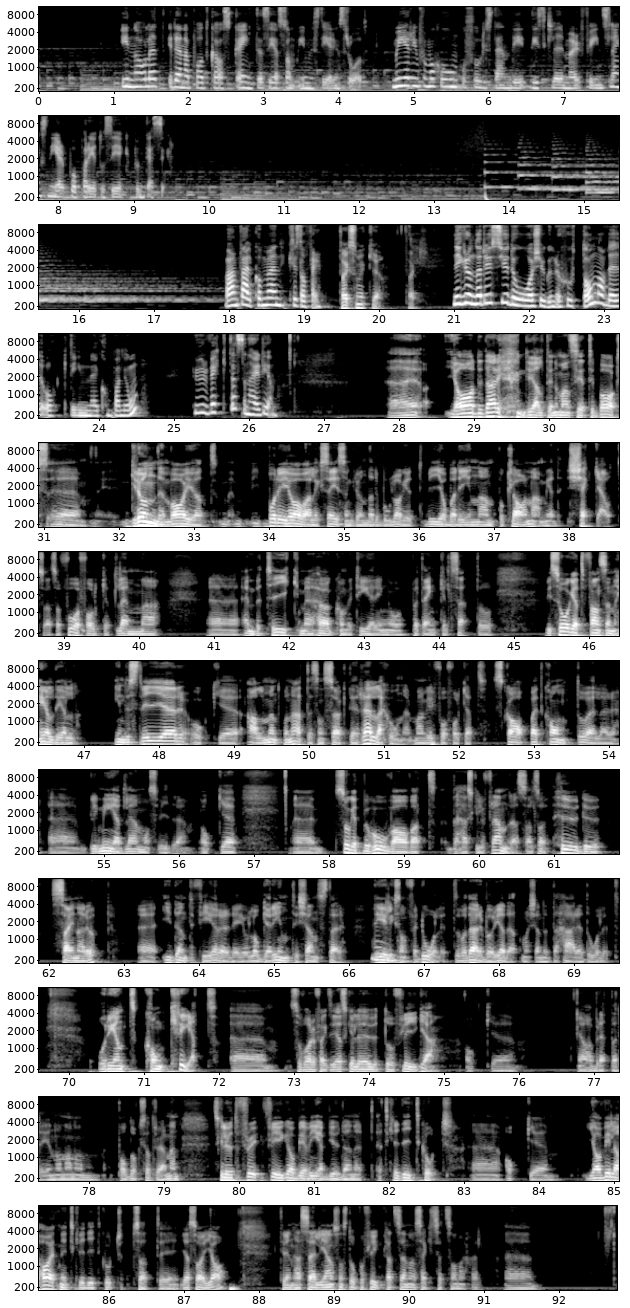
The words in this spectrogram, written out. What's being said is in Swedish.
Innehållet i denna podcast ska inte ses som investeringsråd. Mer information och fullständig disclaimer finns längst ner på paretosek.se. Varmt välkommen Kristoffer. Tack så mycket. Tack. Ni grundades ju då 2017 av dig och din kompanjon. Hur väcktes den här idén? Eh, ja, det där är, det är alltid när man ser tillbaks. Eh, grunden var ju att både jag och Alexej som grundade bolaget, vi jobbade innan på Klarna med checkout. Alltså få folk att lämna eh, en butik med hög konvertering och på ett enkelt sätt. Och vi såg att det fanns en hel del industrier och eh, allmänt på nätet som sökte relationer. Man vill få folk att skapa ett konto eller eh, bli medlem och så vidare. Och eh, såg ett behov av att det här skulle förändras. Alltså hur du signar upp, eh, identifierar dig och loggar in till tjänster. Det är mm. liksom för dåligt. Det var där det började, att man kände att det här är dåligt. Och rent konkret eh, så var det faktiskt, jag skulle ut och flyga och jag har berättat det i någon annan podd också tror jag. Men skulle ut och flyga och blev erbjuden ett, ett kreditkort. Eh, och eh, jag ville ha ett nytt kreditkort så att eh, jag sa ja till den här säljaren som står på flygplatsen. och säkert sett sådana själv. Eh,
